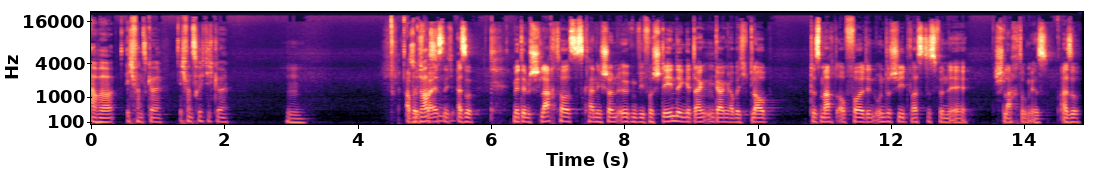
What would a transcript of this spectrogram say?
Aber ich fand's geil. Ich fand's richtig geil. Hm. Aber so, ich weiß nicht, also mit dem Schlachthaus, kann ich schon irgendwie verstehen, den Gedankengang, aber ich glaube, das macht auch voll den Unterschied, was das für eine Schlachtung ist. Also,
